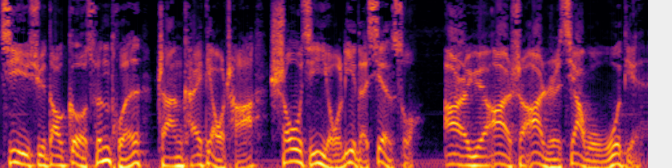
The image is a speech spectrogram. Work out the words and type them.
继续到各村屯展开调查，收集有力的线索。二月二十二日下午五点，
